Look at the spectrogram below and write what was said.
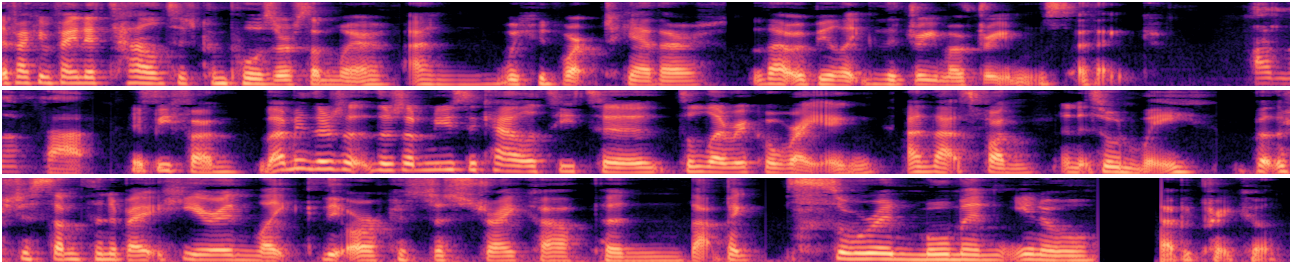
if I can find a talented composer somewhere and we could work together, that would be like the dream of dreams. I think. I love that. It'd be fun. I mean, there's a there's a musicality to to lyrical writing, and that's fun in its own way. But there's just something about hearing like the orchestra strike up and that big soaring moment. You know, that'd be pretty cool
